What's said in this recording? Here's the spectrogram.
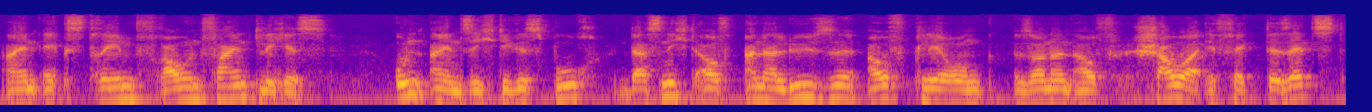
ein extrem frauenfeindliches, uneinsichtiges Buch, das nicht auf Analyse, Aufklärung, sondern auf Schauereffekte setzt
